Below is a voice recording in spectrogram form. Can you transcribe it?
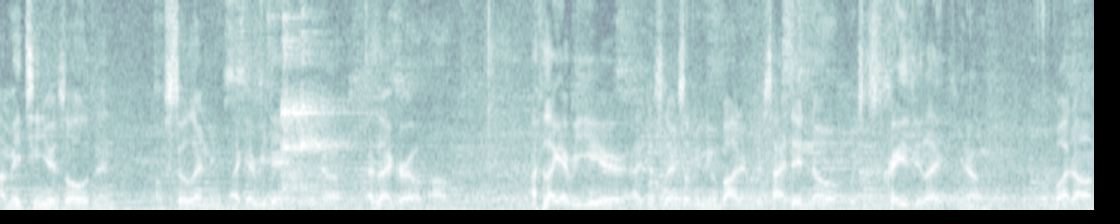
I'm 18 years old and I'm still learning like every day, you know, as I grow. Um, I feel like every year I just learn something new about him, which I didn't know, which is crazy, like, you know. But um,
